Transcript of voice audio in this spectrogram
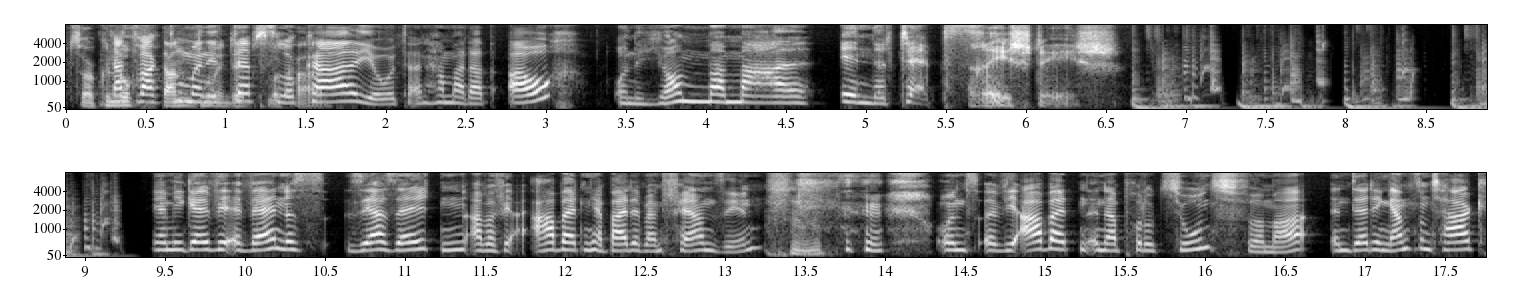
So, genug das war Debs Teps lokal. Jo, dann haben wir das auch. Und jommer mal in den Teps. Richtig. Ja, Miguel, wir erwähnen es sehr selten, aber wir arbeiten ja beide beim Fernsehen. Und äh, wir arbeiten in einer Produktionsfirma, in der den ganzen Tag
